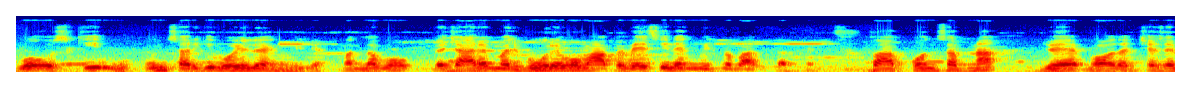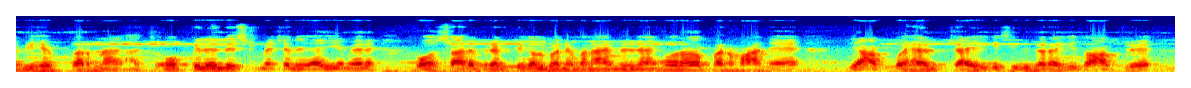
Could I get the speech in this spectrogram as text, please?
वो उसकी, उन सर की वही लैंग्वेज है। मतलब वो बेचारे मजबूर है, वो वहाँ पे वैसी लैंग्वेज में बात करते हैं। तो आपको उनसे अपना जो है बहुत अच्छे से बिहेव करना है। अच्छा और प्ले लिस्ट में चले जाइए मेरे। बहुत सारे प्रैक्टिकल बने बनाए मिल जाएँगे। और अगर बनवाने हैं या आपको हेल्प चाहिए किसी भी तरह की तो आप जो है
